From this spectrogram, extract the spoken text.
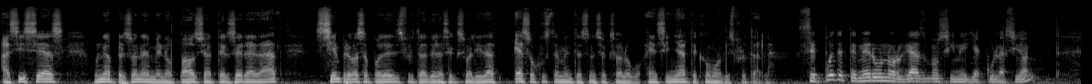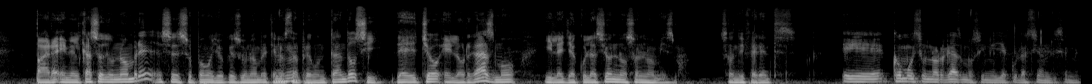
así seas una persona en menopausia a tercera edad, siempre vas a poder disfrutar de la sexualidad. Eso justamente es un sexólogo, enseñarte cómo disfrutarla. ¿Se puede tener un orgasmo sin eyaculación? Para, en el caso de un hombre, ese supongo yo que es un hombre que nos Ujú. está preguntando, sí. De hecho, el orgasmo y la eyaculación no son lo mismo, son diferentes. Eh, ¿Cómo es un orgasmo sin eyaculación? Dicen.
